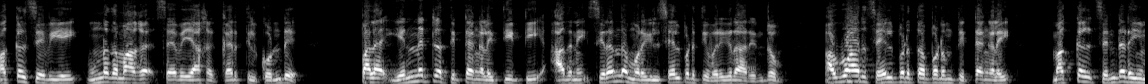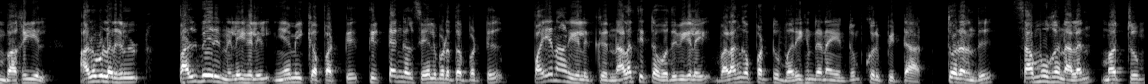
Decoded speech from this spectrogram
மக்கள் சேவையை உன்னதமாக சேவையாக கருத்தில் கொண்டு பல எண்ணற்ற திட்டங்களை தீட்டி அதனை சிறந்த முறையில் செயல்படுத்தி வருகிறார் என்றும் அவ்வாறு செயல்படுத்தப்படும் திட்டங்களை மக்கள் சென்றடையும் வகையில் அலுவலர்கள் பல்வேறு நிலைகளில் நியமிக்கப்பட்டு திட்டங்கள் செயல்படுத்தப்பட்டு பயனாளிகளுக்கு நலத்திட்ட உதவிகளை வழங்கப்பட்டு வருகின்றன என்றும் குறிப்பிட்டார். தொடர்ந்து சமூக நலன் மற்றும்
